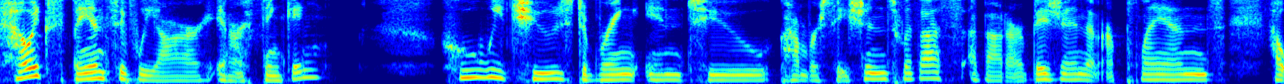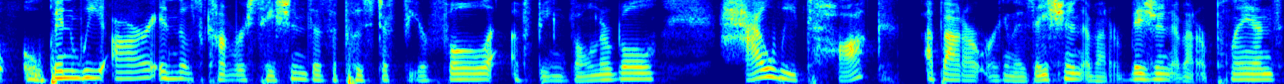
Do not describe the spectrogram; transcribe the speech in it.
How expansive we are in our thinking, who we choose to bring into conversations with us about our vision and our plans, how open we are in those conversations as opposed to fearful of being vulnerable, how we talk about our organization, about our vision, about our plans,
